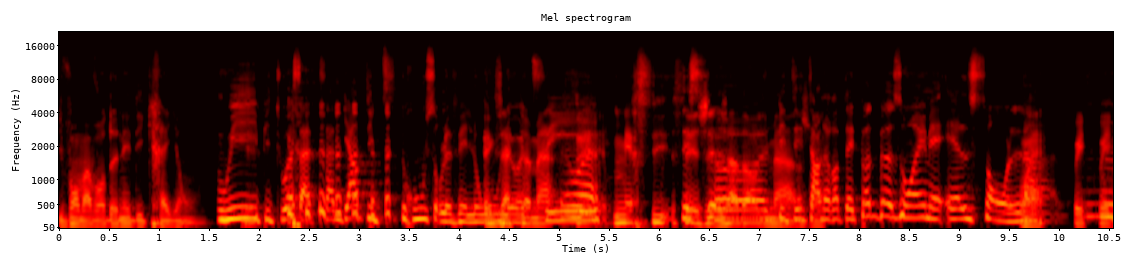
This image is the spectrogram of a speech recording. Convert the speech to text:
Ils vont m'avoir donné des crayons. Oui, puis toi, ça, ça te garde tes petits trous sur le vélo. Exactement. Ouais. Merci. J'adore Puis l'image. t'es- t'en ouais. auras peut-être pas de besoin, mais elles sont là. Quick, quick,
